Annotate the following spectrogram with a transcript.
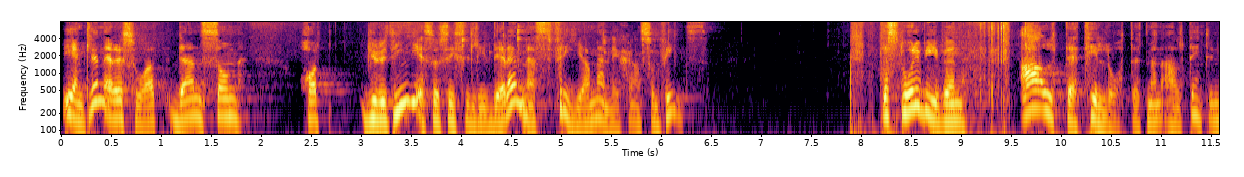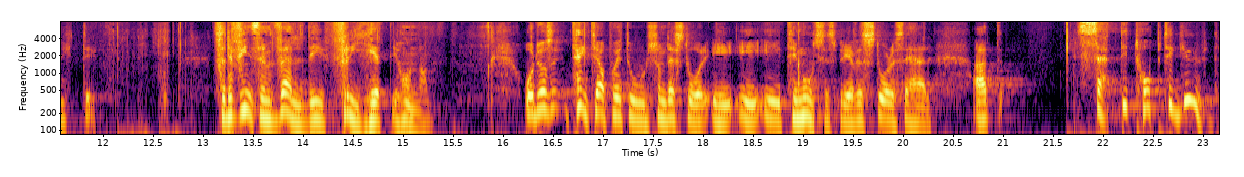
Egentligen är det så att den som har bjudit in Jesus i sitt liv, det är den mest fria människan som finns. Det står i Bibeln allt är tillåtet men allt är inte nyttigt. Så det finns en väldig frihet i honom. Och då tänkte jag på ett ord som det står i, i, i Timoteusbrevet, står det så här att sätt ditt hopp till Gud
